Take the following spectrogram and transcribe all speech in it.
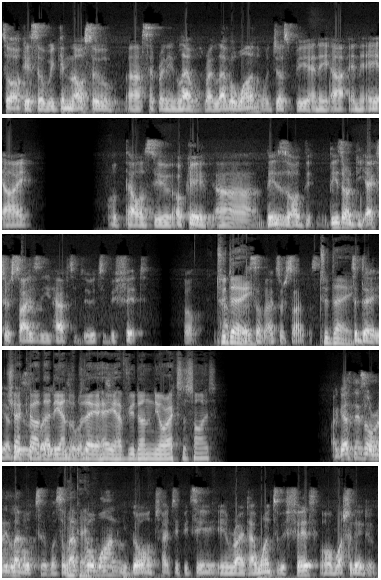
so okay, so we can also uh, separate in levels, right? Level one would just be an AI, an AI who tells you, okay, uh, these are the, these are the exercises you have to do to be fit. Today, of exercises today, today. Yeah, check out already, at the end of the day. Hey, have you done your exercise? I guess this is already level two. But so level okay. one, you go on ChatGPT, you write, I want to be fit, or what should I do?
